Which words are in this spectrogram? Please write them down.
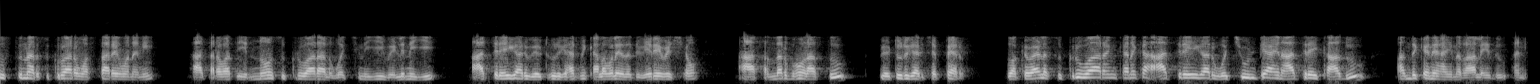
చూస్తున్నారు శుక్రవారం వస్తారేమోనని. ఆ తర్వాత ఎన్నో శుక్రవారాలు వచ్చినయి వెళ్ళినయి ఆత్రేయ గారు వేటూరు గారిని కలవలేదు వేరే విషయం. ఆ సందర్భం రాస్తూ వేటూరు గారు చెప్పారు ఒకవేళ శుక్రవారం కనుక ఆత్రేయ గారు వచ్చి ఉంటే ఆయన ఆత్రేయ కాదు అందుకని ఆయన రాలేదు అని.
